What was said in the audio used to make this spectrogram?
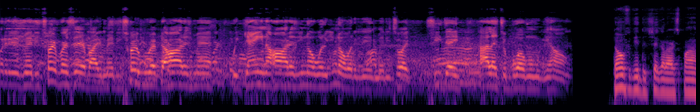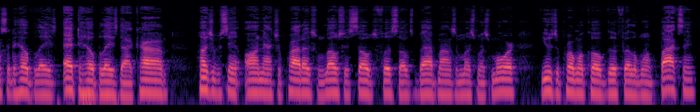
What it is, man? Detroit versus everybody, man. Detroit, we rep the hardest, man. We gain the hardest. You know what? You know what it is, man. Detroit, CJ, holla at your boy when we get home. Don't forget to check out our sponsor, The Health Blaze, at thehealthblaze.com. 100% all natural products from lotions, soaps, foot soaks, bath bombs, and much, much more. Use the promo code Goodfella1Boxing.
